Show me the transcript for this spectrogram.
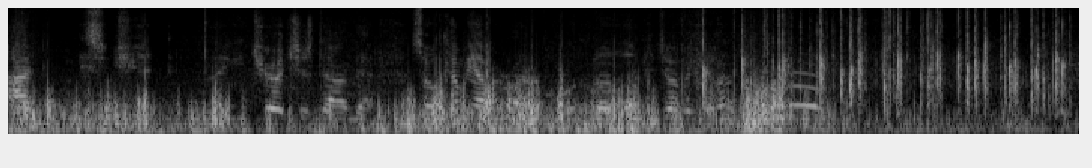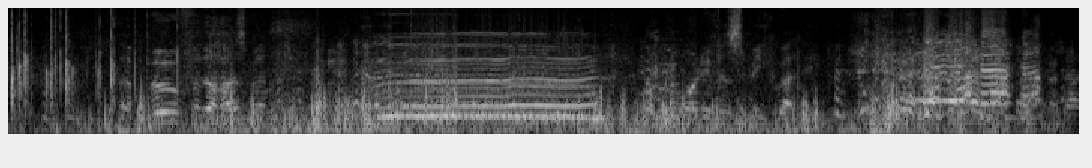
And it's, she, the church is down there. So can we have a round of applause for the lovely Dervagilla? A boo for the husband. and we won't even speak about the English.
